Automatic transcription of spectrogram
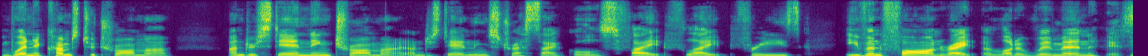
when it comes to trauma, understanding trauma, understanding stress cycles, fight, flight, freeze, even fawn, right? A lot of women Yes.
